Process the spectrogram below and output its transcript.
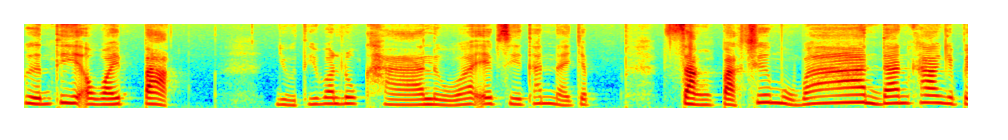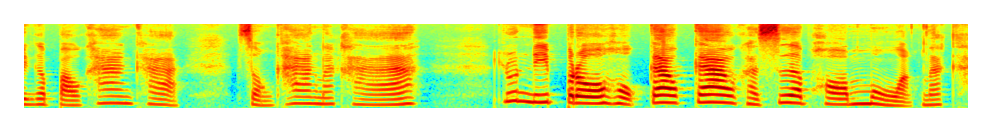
พื้นที่เอาไว้ปัก อยู่ที่ว่าลูกค้าหรือว่า FC ท่านไหนจะ สั่งปักชื่อหมู่บ้าน ด้านข้างยังเป็นกระเป๋าข้างค่ะสองข้างนะคะ รุ่นนี้โปร 699 ค่ะ เสื้อพร้อมหมวกนะค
